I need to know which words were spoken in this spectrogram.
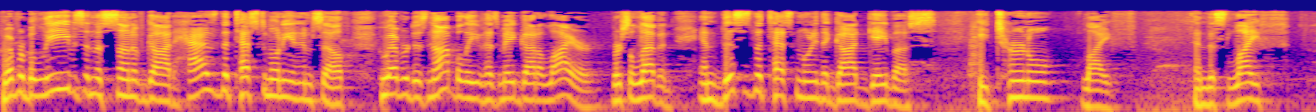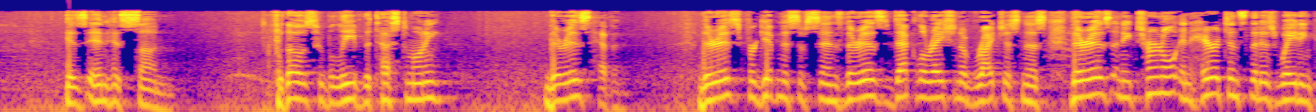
Whoever believes in the Son of God has the testimony in himself. Whoever does not believe has made God a liar. Verse 11. And this is the testimony that God gave us eternal life. And this life is in his Son. For those who believe the testimony, there is heaven. There is forgiveness of sins. There is declaration of righteousness. There is an eternal inheritance that is waiting.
